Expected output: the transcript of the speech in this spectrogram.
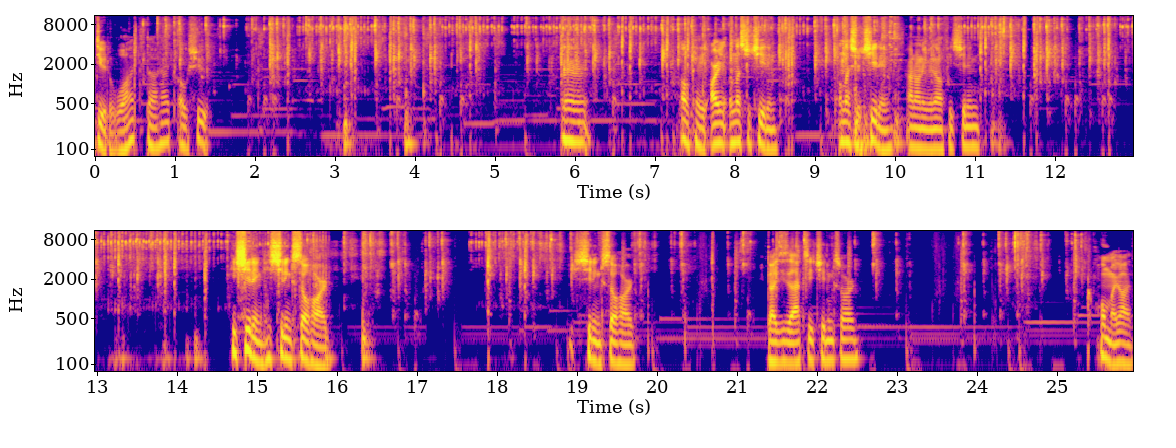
Dude, what the heck? Oh, shoot. Uh, okay, are you, unless you're cheating. Unless you're cheating. I don't even know if he's cheating. He's cheating. He's cheating so hard. He's cheating so hard. Guys, he's actually cheating so hard. Oh my god.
